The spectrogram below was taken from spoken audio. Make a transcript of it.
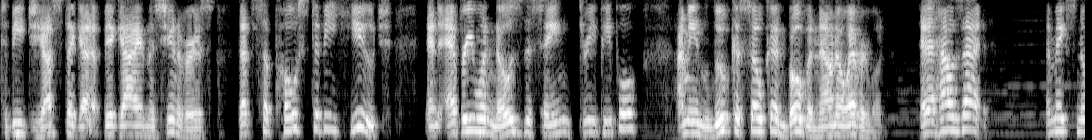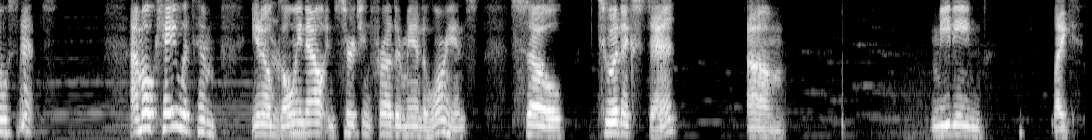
to be just a guy, big guy in this universe that's supposed to be huge, and everyone knows the same three people. I mean, Luke, Ahsoka, and Boba now know everyone. And how's that? That makes no sense. I'm okay with him, you know, going out and searching for other Mandalorians. So to an extent, um, meeting like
